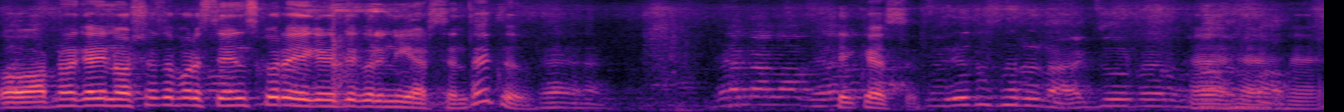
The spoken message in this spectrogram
ও আপনার গাড়ি নষ্ট হতে পরে চেঞ্জ করে এই গাড়িতে করে নিয়ে আসছেন তাই তো? হ্যাঁ হ্যাঁ। ঠিক আছে। হ্যাঁ হ্যাঁ হ্যাঁ।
